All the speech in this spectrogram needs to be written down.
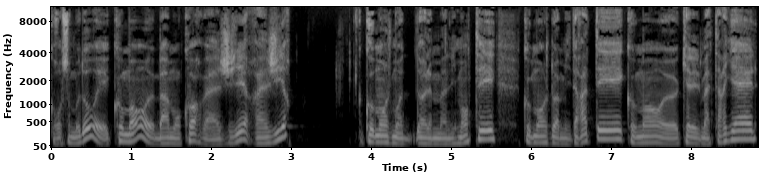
grosso modo, et comment bah, mon corps va agir, réagir comment je dois m'alimenter, comment je dois m'hydrater, comment euh, quel est le matériel,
